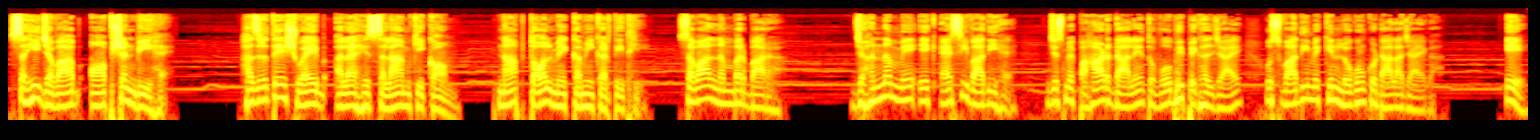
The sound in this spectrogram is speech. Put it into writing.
सही जवाब ऑप्शन बी है। हज़रत शुएब अलैहिस्सलाम की कौम नाप तौल में कमी करती थी। सवाल नंबर बारह, जहन्नम में एक ऐसी वादी है जिसमें पहाड़ डालें तो वो भी पिघल जाए, उस वादी में किन लोगों को डाला जाएगा? ए,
